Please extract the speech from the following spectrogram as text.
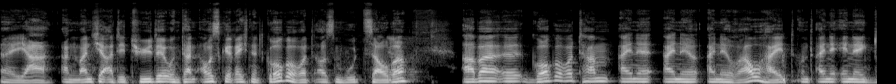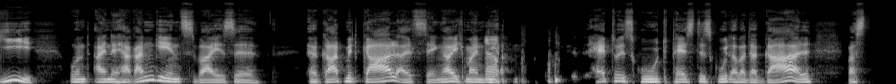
äh, ja, an mancher Attitüde und dann ausgerechnet Gorgoroth aus dem Hut zauber. Ja. Aber äh, Gorgoroth haben eine, eine, eine Rauheit und eine Energie und eine Herangehensweise, äh, gerade mit Gal als Sänger. Ich meine, ja. Hetto ist gut, Pest ist gut, aber der Gal, was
